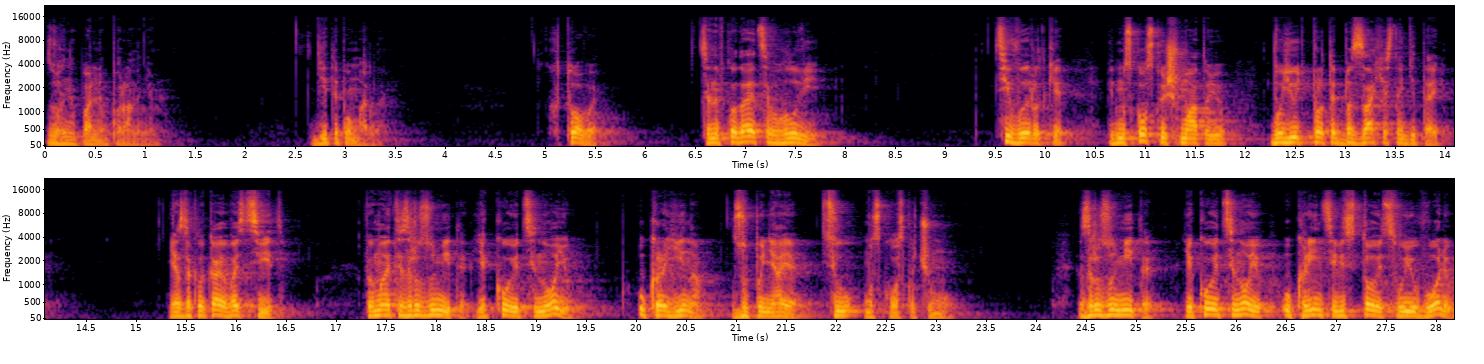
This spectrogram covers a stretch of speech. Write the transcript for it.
з вогнепальним пораненням. Діти померли. Хто ви? Це не вкладається в голові. Ці виродки під московською шматою воюють проти беззахисних дітей. Я закликаю весь світ. Ви маєте зрозуміти, якою ціною Україна зупиняє цю московську чуму. Зрозуміти, якою ціною українці відстоюють свою волю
